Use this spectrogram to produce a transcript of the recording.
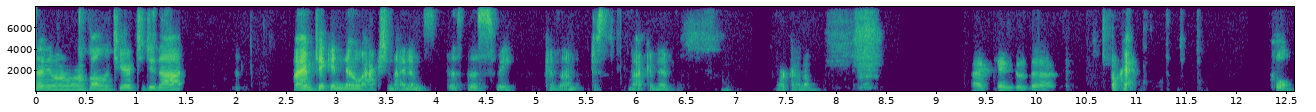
Does anyone want to volunteer to do that? I'm taking no action items this, this week because I'm just not gonna work on them. I can do that. Okay. Cool.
